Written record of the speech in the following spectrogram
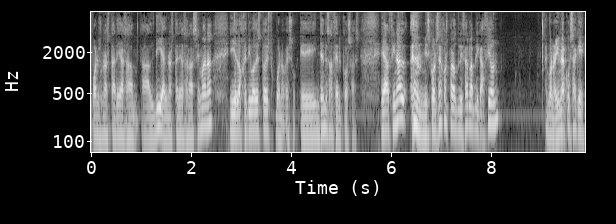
pones unas tareas al día y unas tareas a la semana y el objetivo de esto es, bueno, eso, que intentes hacer cosas. Eh, al final, mis consejos para utilizar la aplicación bueno, hay una cosa que,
